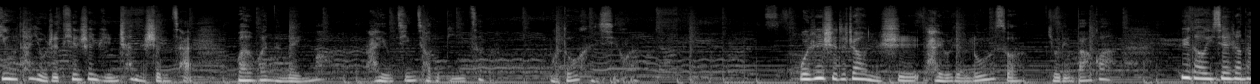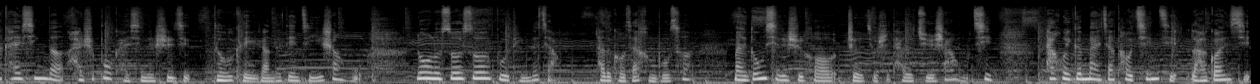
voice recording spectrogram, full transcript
因为她有着天生匀称的身材、弯弯的眉毛，还有精巧的鼻子，我都很喜欢。我认识的赵女士还有点啰嗦，有点八卦，遇到一件让她开心的还是不开心的事情，都可以让她惦记一上午，啰啰嗦嗦不停的讲。她的口才很不错。买东西的时候，这就是她的绝杀武器。她会跟卖家套亲戚、拉关系，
